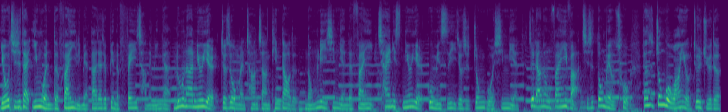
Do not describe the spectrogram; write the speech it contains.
尤其是在英文的翻译里面，大家就变得非常的敏感。Lunar New Year 就是我们常常听到的农历新年的翻译，Chinese New Year 顾名思义就是中国新年。这两种翻译法其实都没有错，但是中国网友就是觉得。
